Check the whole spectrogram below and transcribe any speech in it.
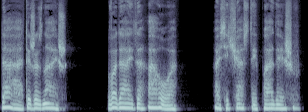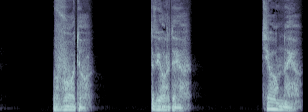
«Да, ты же знаешь. Вода — это ауа, а сейчас ты падаешь в... В воду. Твердую. Темную.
